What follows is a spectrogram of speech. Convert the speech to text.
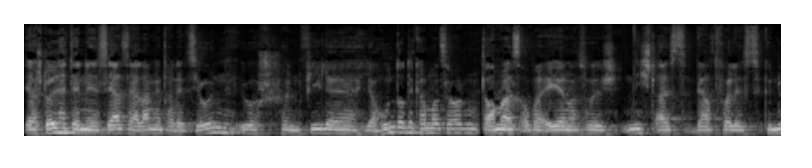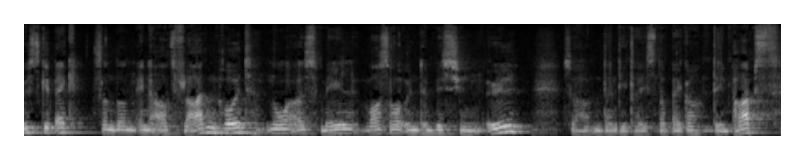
Der Stollen hat eine sehr, sehr lange Tradition, über schon viele Jahrhunderte kann man sagen. Damals aber eher natürlich nicht als wertvolles Genussgebäck, sondern eine Art Fladenbrot, nur aus Mehl, Wasser und ein bisschen Öl. So haben dann die Dresdner Bäcker den Papst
